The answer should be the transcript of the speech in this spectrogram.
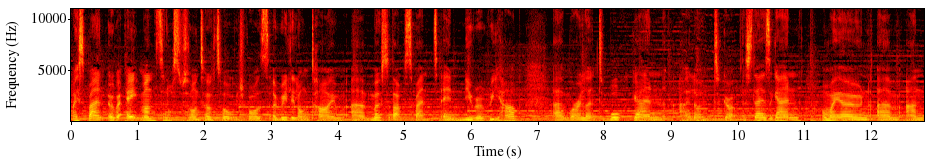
I spent over eight months in hospital in total, which was a really long time. Um, most of that was spent in neuro rehab, um, where I learnt to walk again, I learned to go up the stairs again on my own, um, and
